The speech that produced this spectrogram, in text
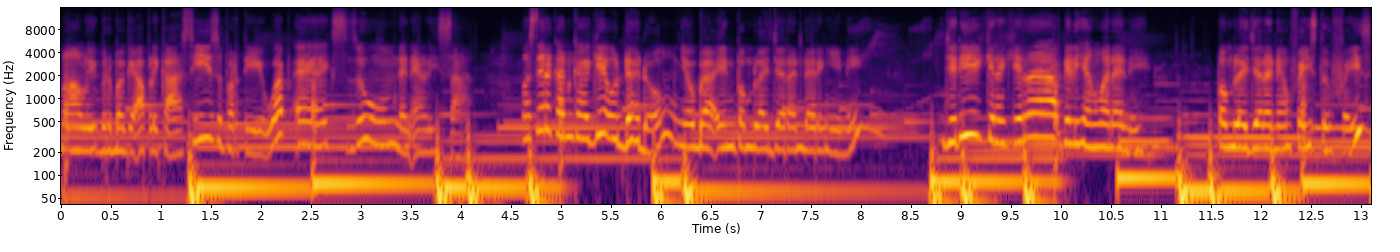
melalui berbagai aplikasi seperti WebEx, Zoom, dan Elisa. Pasti rekan KG udah dong nyobain pembelajaran daring ini? Jadi kira-kira pilih yang mana nih? Pembelajaran yang face to face,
